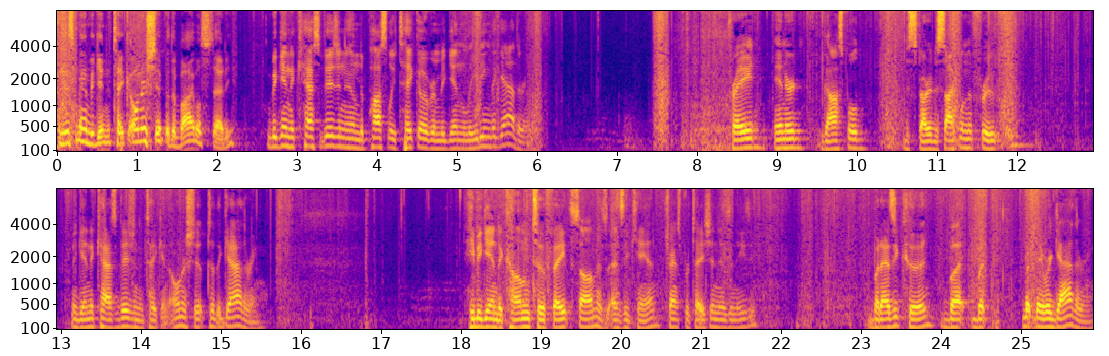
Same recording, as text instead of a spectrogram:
And this man began to take ownership of the Bible study, began to cast vision in him to possibly take over and begin leading the gathering. Prayed, entered, gospeled, started discipling the fruit, began to cast vision and taking ownership to the gathering, he began to come to faith some as, as he can. Transportation isn't easy. But as he could, but but but they were gathering.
